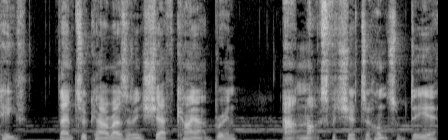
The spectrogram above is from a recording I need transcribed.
Keith then took our resident chef Kayak Bryn out in Oxfordshire to hunt some deer.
